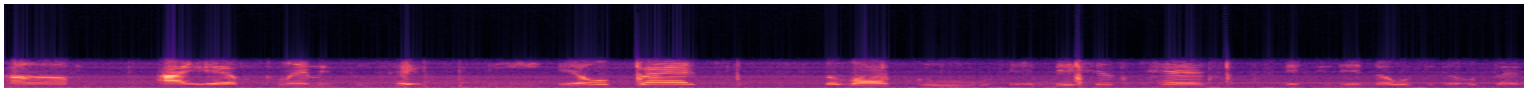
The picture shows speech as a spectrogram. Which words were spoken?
Um, I am planning to take the LSAT, the law school admissions test. If you didn't know what the LSAT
